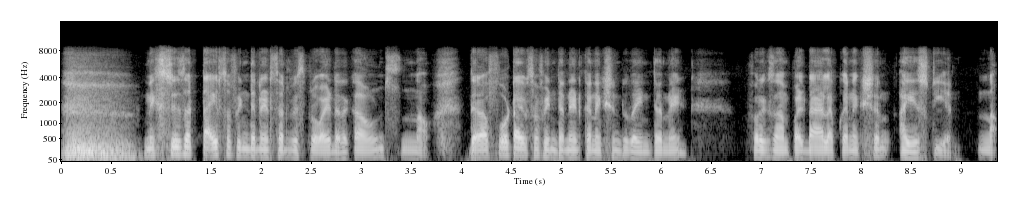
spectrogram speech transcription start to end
Next is the types of internet service provider accounts. Now, there are four types of internet connection to the internet. For example, dial-up connection, ISDN. Now,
